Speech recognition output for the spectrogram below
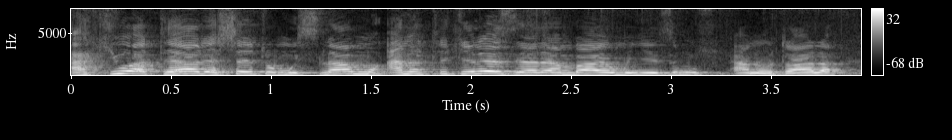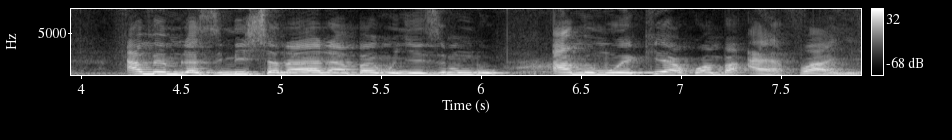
Akiwa tayari ashaitwa mwislamu anatekeleza yale ambayo mwenyezi mungu subhanahu wa taala amemlazimisha na yale ambayo mwenyezi mungu amemwekea kwamba ayafanye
